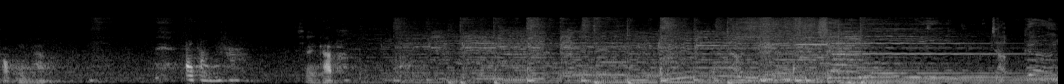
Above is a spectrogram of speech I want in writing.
ขอบคุณครับ ไปก่อนนะคะ เชิญครับจับกัน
